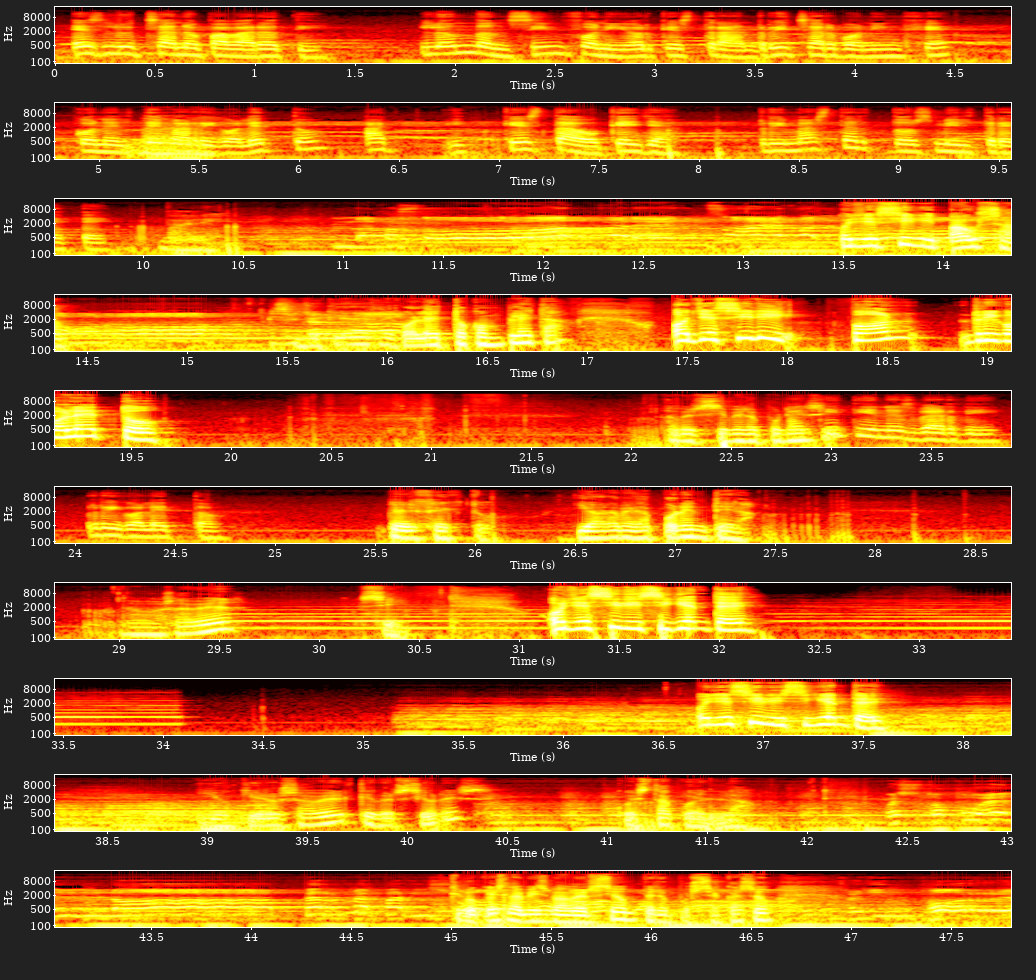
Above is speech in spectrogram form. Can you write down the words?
Es Luciano Pavarotti. London Symphony Orchestra en Richard Boninge con el tema Rigoletto. Act y ¿Qué está ya? Remastered 2013. Vale. Oye Siri, pausa. Si yo quiero Rigoletto completa. Oye Siri, pon Rigoletto. A ver si me la pone Aquí así. tienes Verdi, Rigoletto. Perfecto. Y ahora me la pone entera. Vamos a ver. Sí. Oye Siri, siguiente. Oye Siri, siguiente. Yo quiero saber qué versiones. Cuesta cuella. Questo quella Creo que es la misma versión, pero por si acaso.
